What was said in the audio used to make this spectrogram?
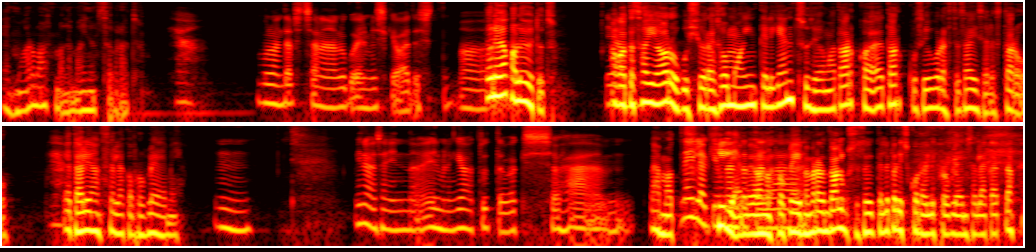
et mu armas, me oleme ainult sõbrad. jah, mul on täpselt sarnane lugu eelmisest kevadest, ma ta oli väga löödud, aga ta sai aru, kusjuures oma intelligentsuse ja oma tarka, tarkuse juures ta sai sellest aru. ja tal ei olnud sellega probleemi mm mina sain eelmine kevad tuttavaks ühe vähemalt hiljem ei olnud probleeme, ma arvan, et alguses oli teil päris korralik probleem sellega, et noh,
